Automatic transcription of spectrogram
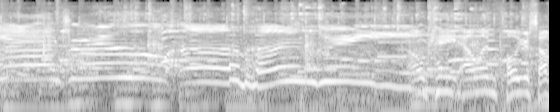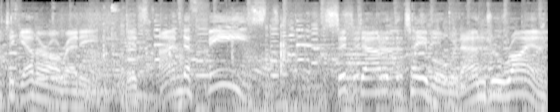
Andrew, I'm hungry. Okay, Ellen, pull yourself together already. It's time to feast Sit down at the table with Andrew Ryan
